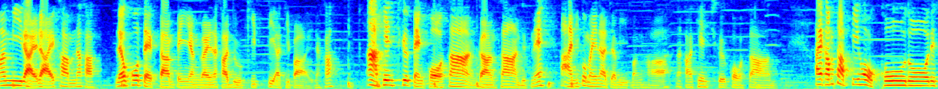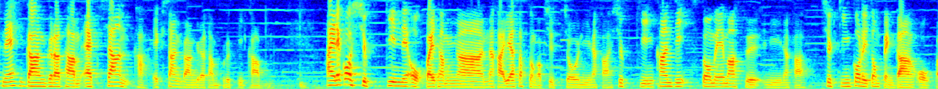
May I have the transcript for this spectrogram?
มันมีหลายๆคำนะคะ แล้วข้อแตกต่างเป็นยังไงนะคะ ดูคลิปที่อธิบายนะคะอ่ะ建築เป็นก่อสร้างการสร้างですねอ่ะอันนี้ก็ไม่น่าจะมีปัญหานะคะ建築ก่อสร้างはいคำศัพท์ที่ 6 行動ですねการกระทำแอคชั่นค่ะแอคชั่นการกระทำพฤติกรรม はい、แล้วก็出勤เนี่ยออกไปทำงานนะคะยาสับสนกับ出張นี้นะคะ出勤漢字勤めますนี้นะคะ出勤ก็เลยต้องเป็นการออกไป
